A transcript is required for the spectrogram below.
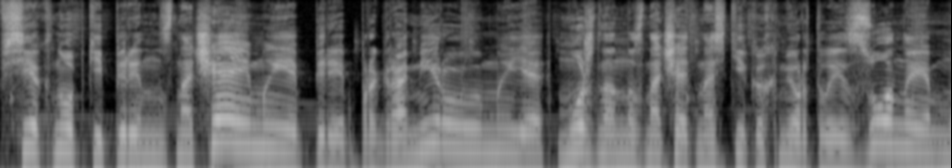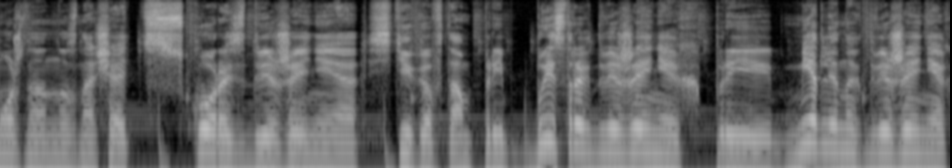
Все кнопки переназначаемые, перепрограммируемые. Можно назначать на стиках мертвые зоны, можно назначать скорость скорость движения стиков там при быстрых движениях, при медленных движениях,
